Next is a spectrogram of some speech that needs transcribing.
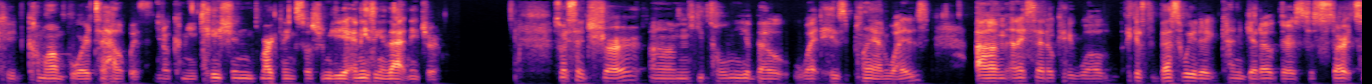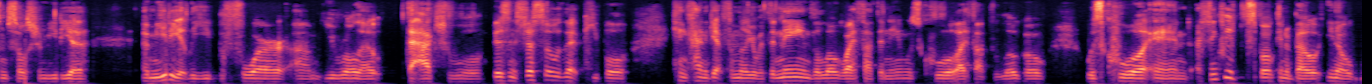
could come on board to help with, you know, communication, marketing, social media, anything of that nature. So I said, sure. Um, he told me about what his plan was. Um, and I said, okay, well, I guess the best way to kind of get out there is to start some social media immediately before um, you roll out the actual business, just so that people can kind of get familiar with the name, the logo. I thought the name was cool. I thought the logo was cool. And I think we've spoken about, you know,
